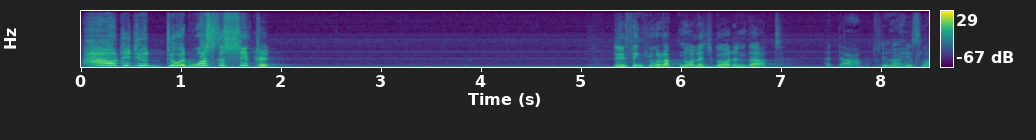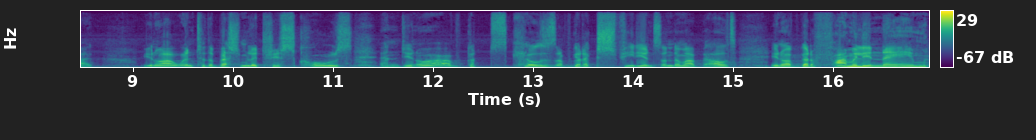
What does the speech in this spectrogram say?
How did you do it? What's the secret? Do you think he will acknowledge God in that? I doubt. You know, he's like, you know, I went to the best military schools and, you know, I've got skills, I've got experience under my belt. You know, I've got a family name.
